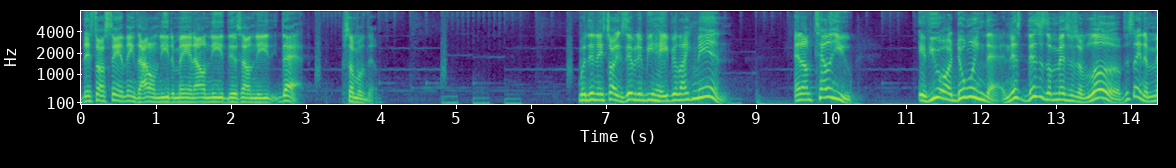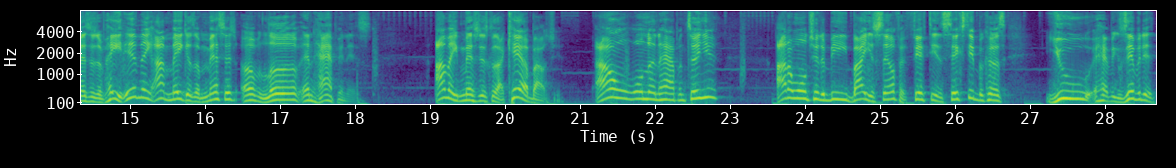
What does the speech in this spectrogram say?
they start saying things i don't need a man i don't need this i don't need that. Some of them. But then they start exhibiting behavior like men. And i'm telling you if you are doing that, and this this is a message of love, this ain't a message of hate. Anything I make is a message of love and happiness. I make messages because I care about you. I don't want nothing to happen to you. I don't want you to be by yourself at 50 and 60 because you have exhibited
